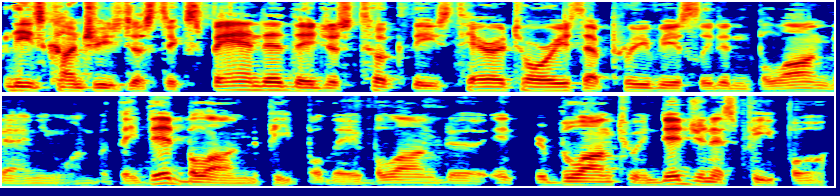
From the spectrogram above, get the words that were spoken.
these countries just expanded. They just took these territories that previously didn't belong to anyone, but they did belong to people. They belonged to belonged to indigenous people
